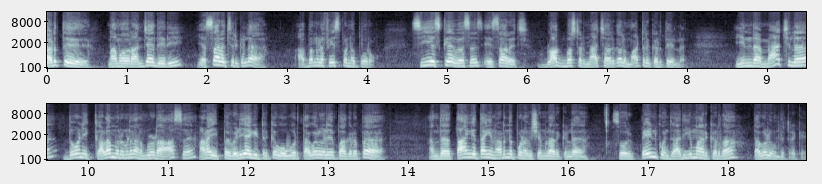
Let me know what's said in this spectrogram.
அடுத்து நாம் ஒரு அஞ்சாந்தேதி எஸ்ஆர் எஸ்ஆர்ஹெச் இருக்குல்ல அவங்கள ஃபேஸ் பண்ண போகிறோம் சிஎஸ்கே வர்சஸ் எஸ்ஆர்ஹெச் பிளாக் பஸ்டர் மேட்சாக இருக்கும் அதில் மாற்று கருத்தே இல்லை. இந்த மேட்ச்சில் தோனி களமிறங்கணும் தான் நம்மளோட ஆசை. ஆனால் இப்போ வெளியாகிட்டு இருக்க ஒவ்வொரு தகவல்களையும் பார்க்குறப்ப அந்த தாங்கி தாங்கி நடந்து போன விஷயம்லாம் இருக்குல்ல. ஸோ ஒரு பெயின் கொஞ்சம் அதிகமாக இருக்கிறதா தகவல் வந்துட்டுருக்கு.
